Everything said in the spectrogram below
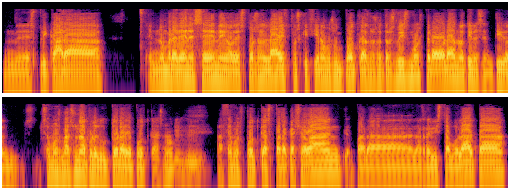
mm, explicara en nombre de NSN o de Sports and Life, pues que hiciéramos un podcast nosotros mismos, pero ahora no tiene sentido. Somos más una productora de podcast, ¿no? Hacemos podcast para CaixaBank, para la revista Volata,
